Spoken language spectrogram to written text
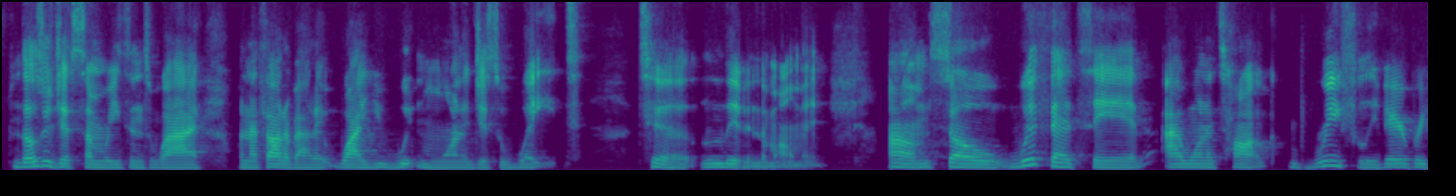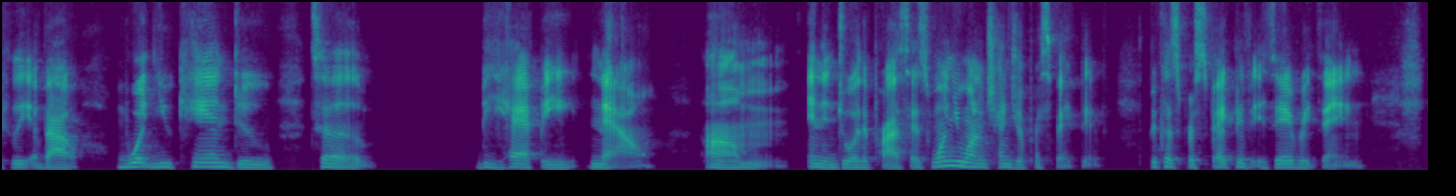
those are just some reasons why when I thought about it, why you wouldn't want to just wait to live in the moment. Um, so with that said, I want to talk briefly, very briefly about what you can do to be happy now um, and enjoy the process. One, you want to change your perspective because perspective is everything.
